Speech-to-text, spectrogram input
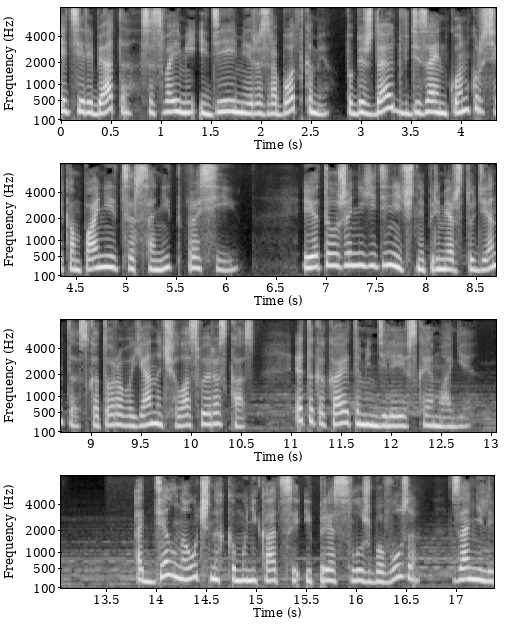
Эти ребята со своими идеями и разработками побеждают в дизайн-конкурсе компании «Церсонит» в России. И это уже не единичный пример студента, с которого я начала свой рассказ. Это какая-то менделеевская магия. Отдел научных коммуникаций и пресс-служба вуза заняли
